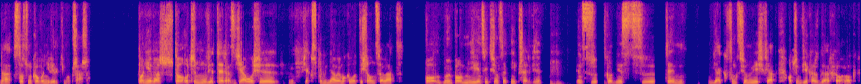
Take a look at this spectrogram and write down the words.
na stosunkowo niewielkim obszarze. Ponieważ to, o czym mówię teraz, działo się, jak wspominałem, około tysiąca lat po, po mniej więcej tysiącletniej przerwie, mhm. więc zgodnie z tym, jak funkcjonuje świat, o czym wie każdy archeolog,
